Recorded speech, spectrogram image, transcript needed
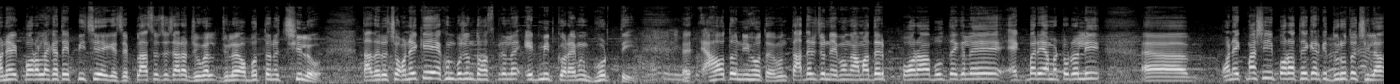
অনেক পড়ালেখাতে পিছিয়ে গেছে। প্লাস হচ্ছে যারা জুলাই অভ্যর্থনে ছিল, তাদের হচ্ছে অনেকেই এখন পর্যন্ত হসপিটালে এডমিট করা এবং ভর্তি। আহত নিহত এবং তাদের জন্য এবং আমাদের পড়া বলতে গেলে একবারে আমরা টোটালি অনেক মাসেই পড়া থেকে আর কি দূরত ছিলাম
